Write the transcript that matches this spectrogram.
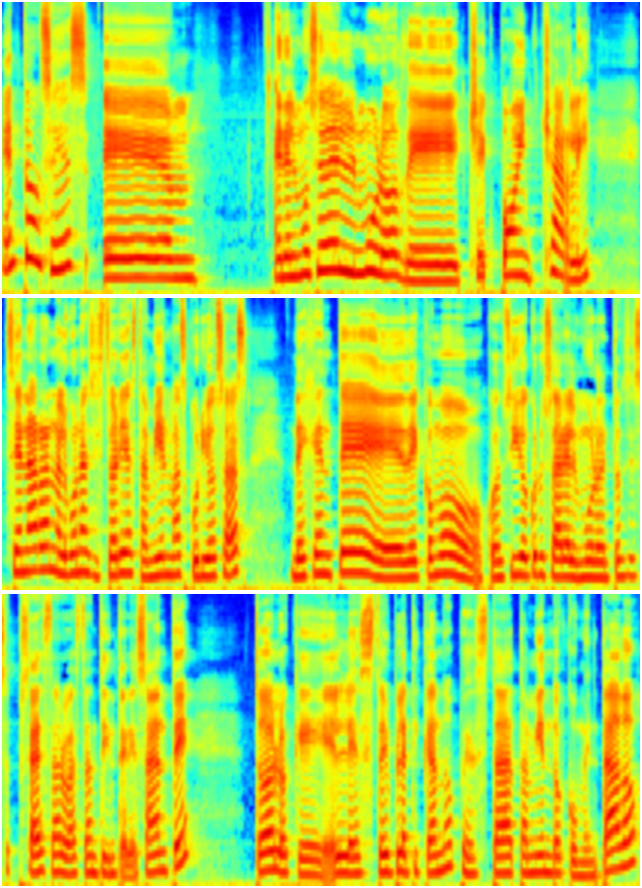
Entonces, em, en el Museo del Muro de Checkpoint Charlie se narran algunas historias también más curiosas de gente de cómo consiguió cruzar el muro. Entonces, pues, va a estar bastante interesante. Todo lo que les estoy platicando, pues está también documentado.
